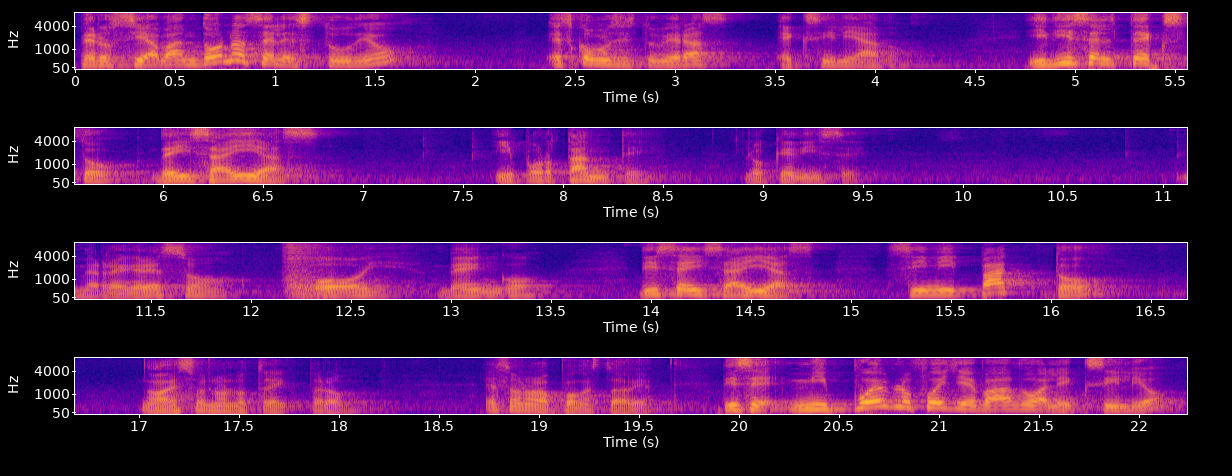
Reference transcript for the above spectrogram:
pero si abandonas el estudio, es como si estuvieras exiliado. Y dice el texto de Isaías, importante lo que dice, me regreso, voy, vengo. Dice Isaías, si mi pacto no, eso no lo traigo, pero eso no lo pongas todavía. Dice, mi pueblo fue llevado al exilio.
